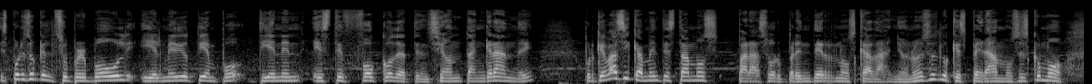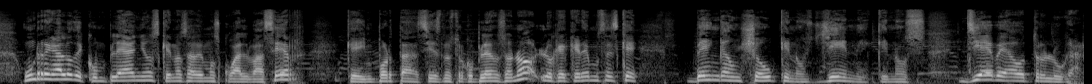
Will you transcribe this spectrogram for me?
Es por eso que el Super Bowl y el medio tiempo tienen este foco de atención tan grande porque básicamente estamos para sorprendernos cada año, ¿no? Eso es lo que esperamos, es como un regalo de cumpleaños que no sabemos cuál va a ser, que importa si es nuestro cumpleaños o no, lo que queremos es que venga un show que nos llene, que nos lleve a otro lugar.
